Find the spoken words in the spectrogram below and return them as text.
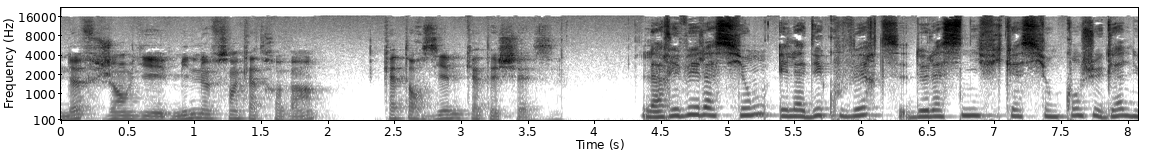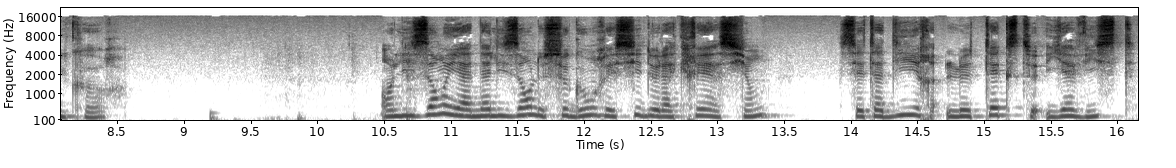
9 janvier 1980, 14e catéchèse. La révélation et la découverte de la signification conjugale du corps. En lisant et analysant le second récit de la création, c'est-à-dire le texte yaviste,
